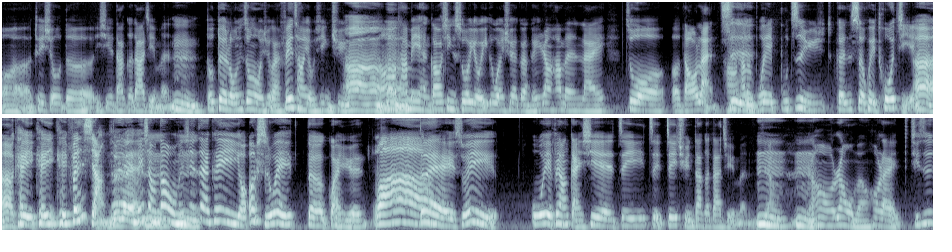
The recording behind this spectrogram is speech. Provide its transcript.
呃退休的一些大哥大姐们，嗯，都对龙瑛宗的文学馆非常有兴趣。啊，然后他们也很高兴，说有一个文学馆可以让他们来做呃导览，是。他们不会不至于跟社会脱节，嗯嗯，可以可以可以分享，对，对，没想到我们现在可以有二十位的馆员，哇，对，所以。我也非常感谢这一这这一群大哥大姐们，这样，嗯，嗯，然后让我们后来其实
